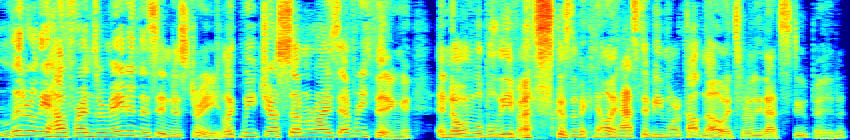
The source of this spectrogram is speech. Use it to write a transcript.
literally how friends are made in this industry. Like we just summarize everything, and no one will believe us because they're like, "No, it has to be more." Com-. No, it's really that stupid.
